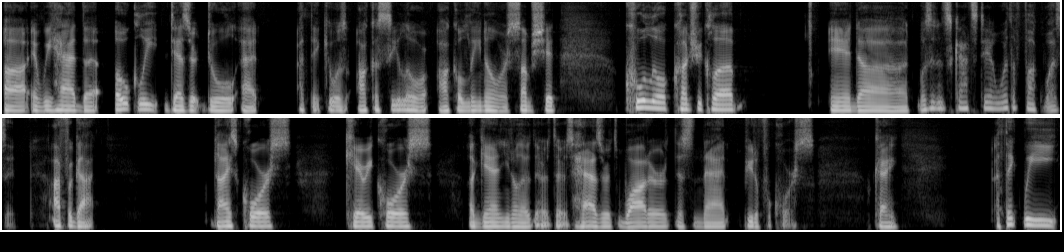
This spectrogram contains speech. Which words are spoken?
Uh, and we had the Oakley Desert Duel at, I think it was Acasilo or Acolino or some shit. Cool little country club. And uh, was it in Scottsdale? Where the fuck was it? I forgot. Nice course, carry course. Again, you know, there, there's hazards, water, this and that. Beautiful course. Okay. I think we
